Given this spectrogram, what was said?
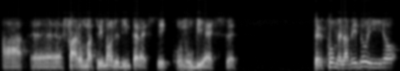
a eh, fare un matrimonio di interessi con UBS. Per come la vedo io,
